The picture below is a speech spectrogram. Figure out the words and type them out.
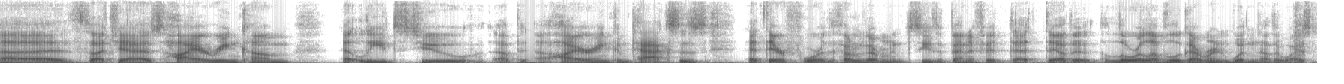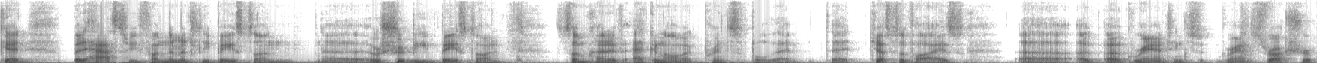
uh, such as higher income that leads to uh, higher income taxes, that therefore the federal government sees a benefit that the other the lower level of government wouldn't otherwise get. But it has to be fundamentally based on, uh, or should be based on, some kind of economic principle that that justifies uh, a, a, granting grant structure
